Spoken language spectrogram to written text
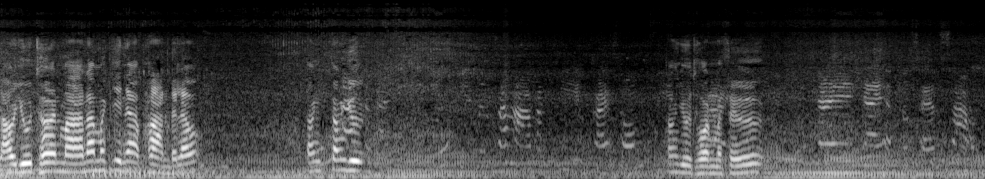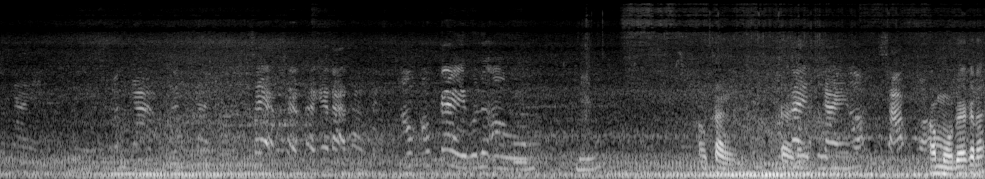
เรายูเทิร์นมานะเมื่อกี้เนี่ยผ่านไปแล้ว ต้องต้องยูสหาพันกีบขายสองต้องยูเทิร์นมาซื้อไก่ไก่หันต้องแซ่บสาวยังไงมันยากเกินไปแซ่บแซ่บขายกระดาษทางไหนเอาเอาไก่บ่หรือเอาหมูเอาไก่ไก่ไก่ตัวนี้เนาะซับบ่เอาหมูด้วยก็ได้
